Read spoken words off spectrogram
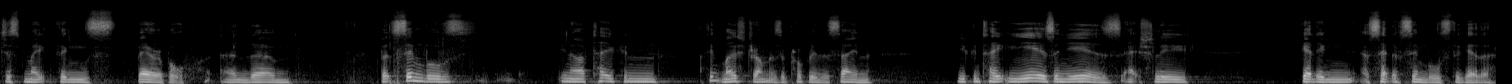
just make things bearable. And um, but cymbals, you know, I've taken. I think most drummers are probably the same you can take years and years actually getting a set of cymbals together.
